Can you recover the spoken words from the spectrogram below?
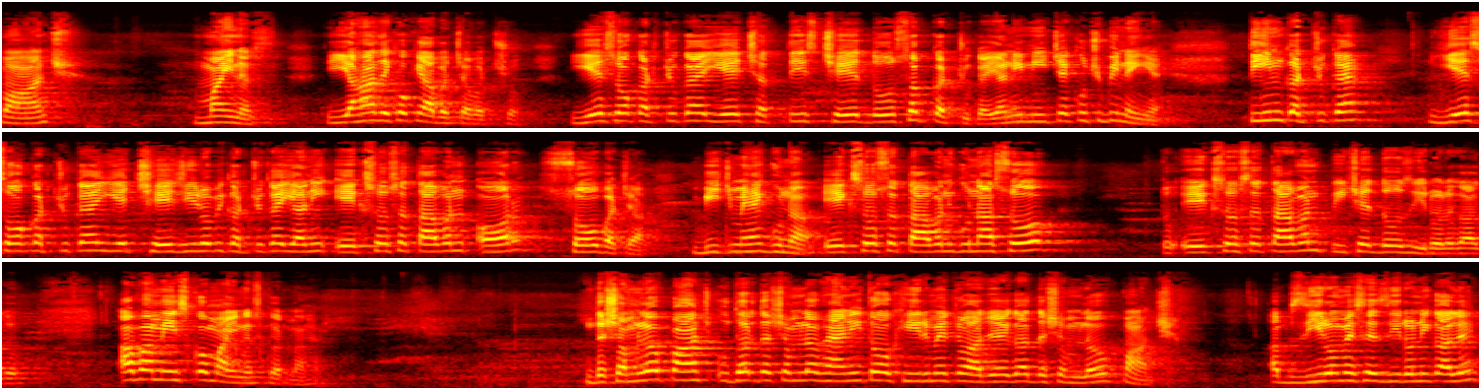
पाँच माइनस। यहाँ देखो क्या बच्चा बच्चों ये सौ कट चुका है, ये छत्तीस छः दो, सब कट चुका है, यानी नीचे कुछ भी नहीं है। तीन कट चुका है, ये सौ कट चुका है, ये छः ज़ीरो भी कट चुका है, यानी एक सौ सत्तावन और सौ बचा। बीच में है गुना, एक सौ सत्तावन गुना सौ तो एक सौ सत्तावन, पीछे दो, ज़ीरो लगा दो। अब हमें इसको माइनस करना है। दशमलव पाँच, उधर दशमलव है नहीं तो आखिर में तो आ जाएगा दशमलव पाँच। अब ज़ीरो में से ज़ीरो निकालें,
